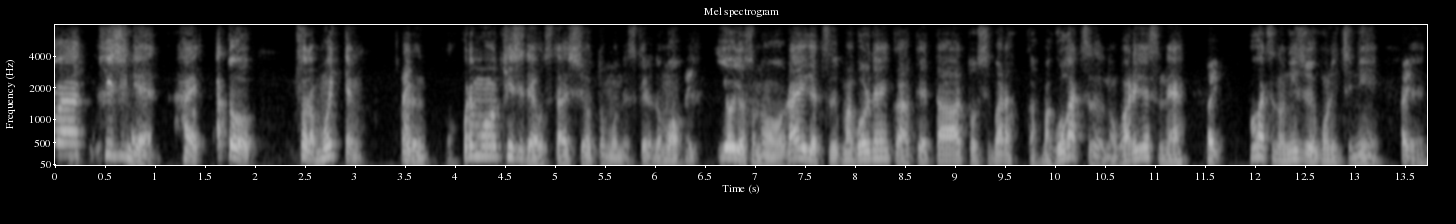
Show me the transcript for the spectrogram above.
は記事で、はい。あと、そうだ、もう一点あるんですよ、これも記事でお伝えしようと思うんですけれども、はい。い、よいよその来月、まあ、ゴールデンウィーク明けた後しばらくか、まあ、5月の終わりですね。はい。5月の25日に、はい。えー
